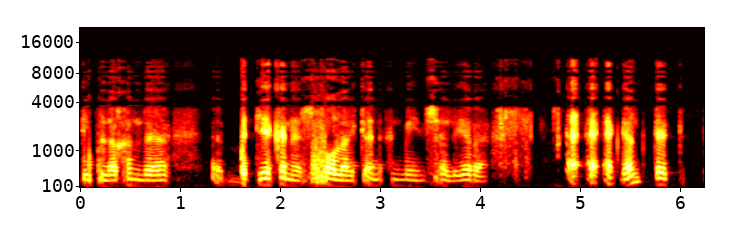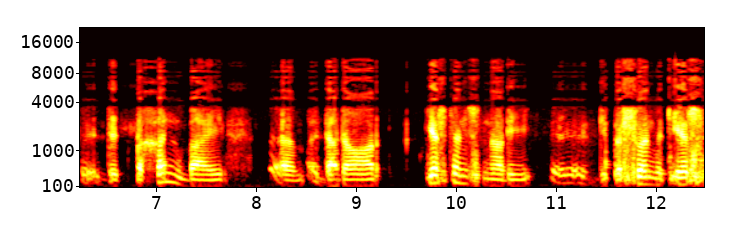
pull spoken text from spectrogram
diepliggende uh, betekenisvolheid in in mense lewe. Ek, ek, ek dink dit dit begin by um, dat daar eerstens na die eh, die persoon moet eers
